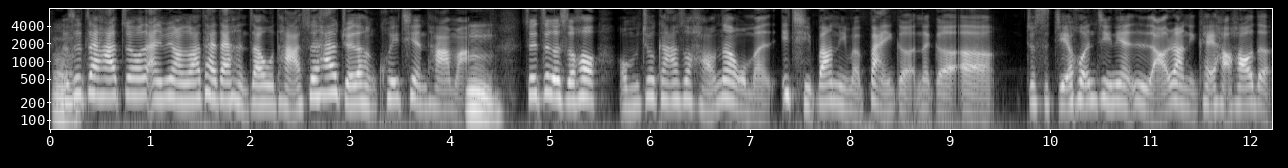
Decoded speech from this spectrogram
嗯嗯、可是在他最后在安宁病房的时候，他太太很照顾他，所以他就觉得很亏欠他嘛。嗯，所以这个时候我们就跟他说：“好，那我们一起帮你们办一个那个呃，就是结婚纪念日，然后让你可以好好的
